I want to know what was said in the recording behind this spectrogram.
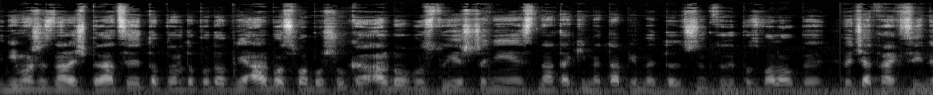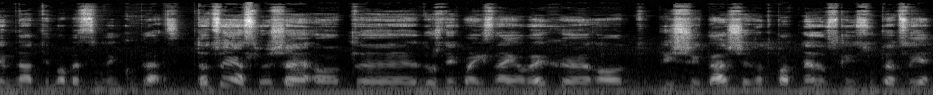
nie może znaleźć pracy, to prawdopodobnie albo słabo szuka, albo po prostu jeszcze nie jest na takim etapie metodycznym, który pozwalałby być atrakcyjnym na tym obecnym rynku pracy. To, co ja słyszę od e, różnych moich znajomych, e, od bliższych, dalszych, od partnerów, z którymi współpracuję.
